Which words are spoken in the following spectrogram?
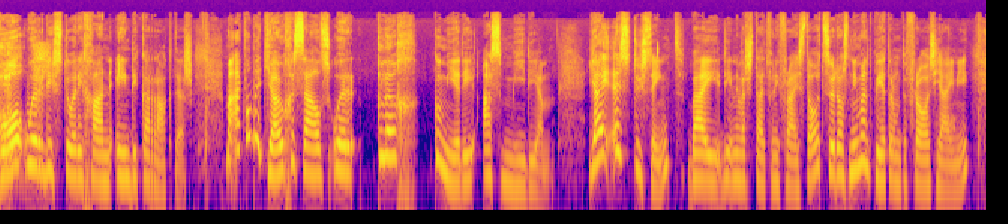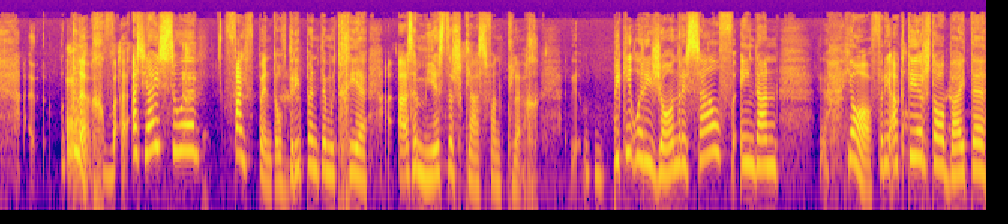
waaroor die storie gaan en die karakters. Maar ek wil met jou gesels oor klug komedie as medium. Jy is dosent by die Universiteit van die Vrystaat, so daar's niemand beter om te vra as jy nie klug. As jy so 5 punt of 3 punte moet gee as 'n meestersklas van klug. Bietjie oor die genre self en dan ja, vir die akteurs daar buite,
